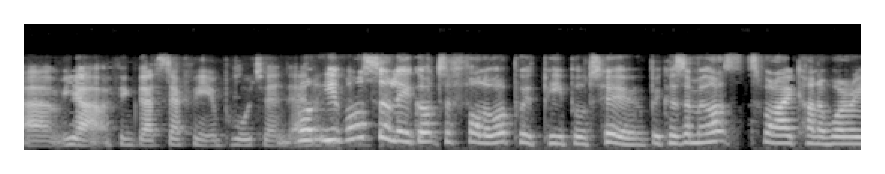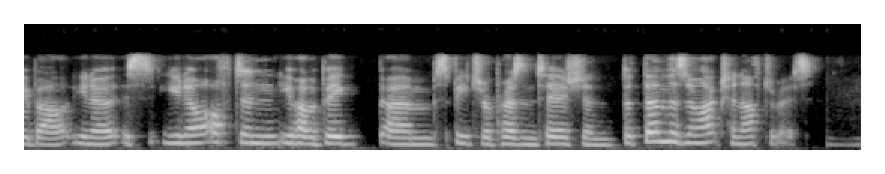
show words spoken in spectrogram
um, yeah i think that's definitely important. Well you've also got to follow up with people too because i mean that's what i kind of worry about you know is you know often you have a big um, speech or presentation but then there's no action after it. Mm-hmm.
